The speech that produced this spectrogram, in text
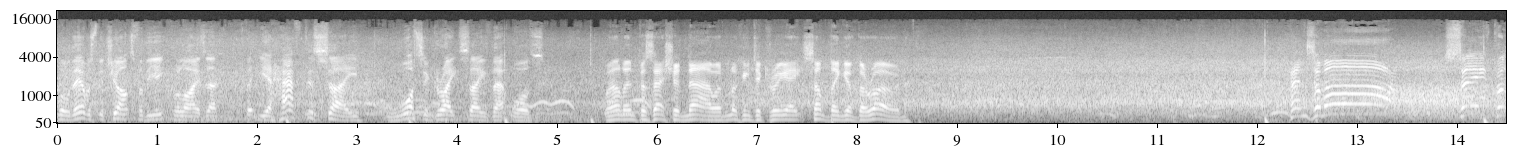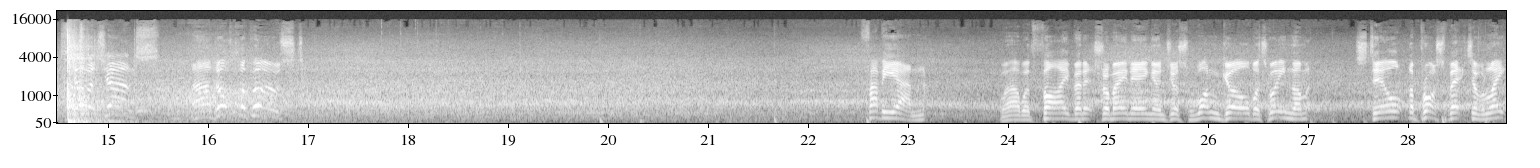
Well, there was the chance for the equaliser, but you have to say, what a great save that was. Well, in possession now and looking to create something of their own. Benzema! Save, but still a chance. And off the post. Fabian. Well, with five minutes remaining and just one goal between them, still the prospect of late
